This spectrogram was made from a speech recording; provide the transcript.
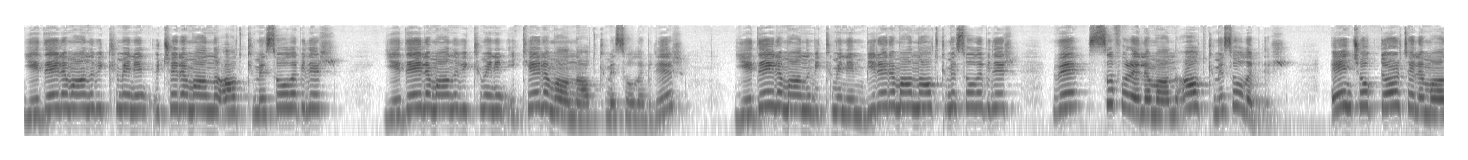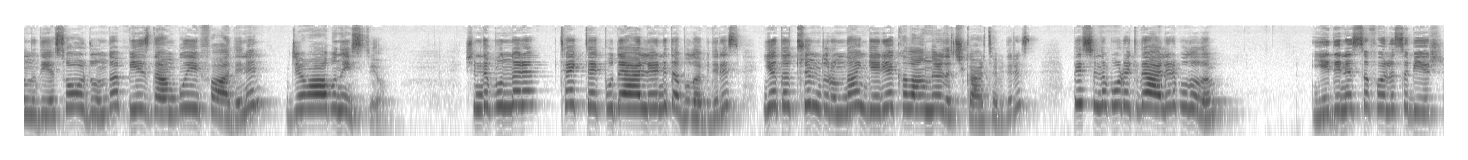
7 elemanlı bir kümenin 3 elemanlı alt kümesi olabilir. 7 elemanlı bir kümenin 2 elemanlı alt kümesi olabilir. 7 elemanlı bir kümenin 1 elemanlı alt kümesi olabilir ve 0 elemanlı alt kümesi olabilir. En çok 4 elemanlı diye sorduğunda bizden bu ifadenin cevabını istiyor. Şimdi bunları tek tek bu değerlerini de bulabiliriz ya da tüm durumdan geriye kalanları da çıkartabiliriz. Biz şimdi buradaki değerleri bulalım. 7'nin sıfırlısı 1,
